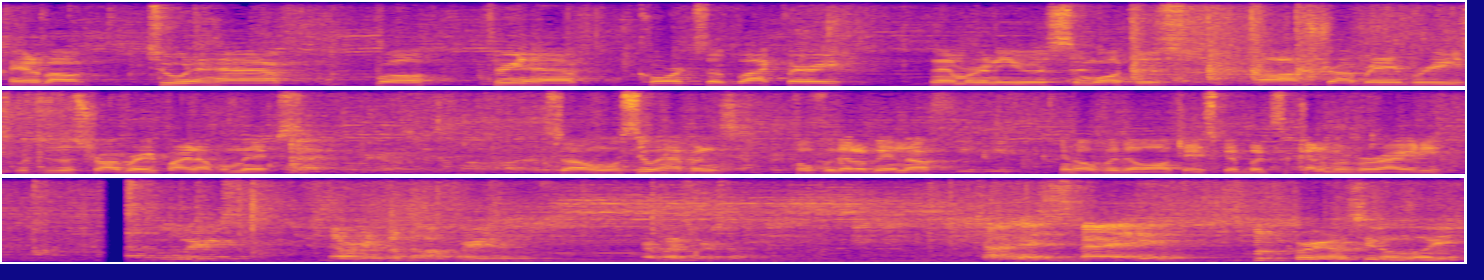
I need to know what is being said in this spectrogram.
I got about two and a half, well, three and a half quarts of blackberry. Then we're gonna use some Welch's uh, Strawberry Breeze, which is a strawberry pineapple mix. So we'll see what happens. Hopefully that'll be enough, and hopefully they'll all taste good. But it's kind of a variety. Blueberries. Then we're gonna put the huckleberries in, or vice versa. Tell you guys it's a bad idea. Corie, I don't see no light.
